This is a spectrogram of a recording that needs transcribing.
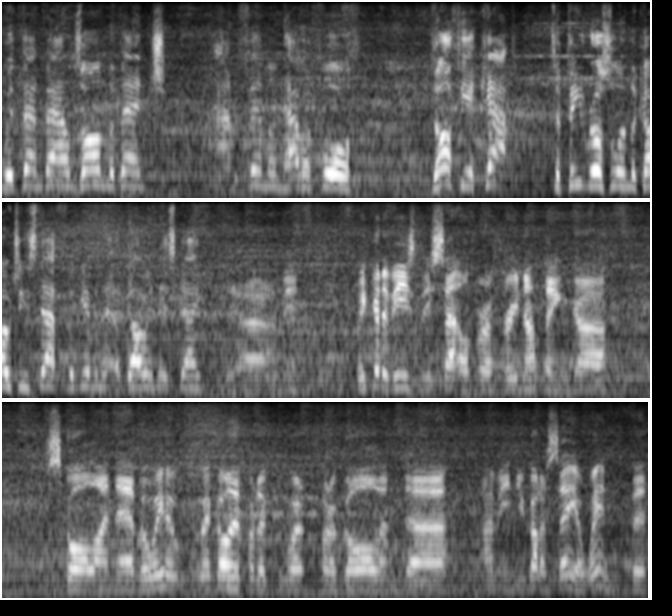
with Ben Bowns on the bench, and Finland have a fourth. Doff your cap to Pete Russell and the coaching staff for giving it a go in this game. Yeah, I mean, we could have easily settled for a 3 0 uh, scoreline there, but we, we're going for, the, for a goal, and uh, I mean, you've got to say a win, but.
